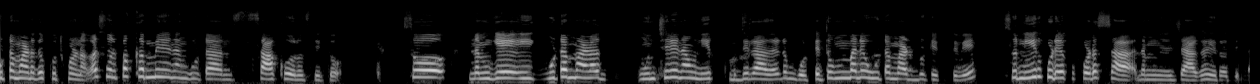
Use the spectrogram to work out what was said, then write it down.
ಊಟ ಮಾಡೋದಕ್ಕೆ ಕುತ್ಕೊಂಡಾಗ ಸ್ವಲ್ಪ ಕಮ್ಮಿನೇ ನಂಗೆ ಊಟ ಸಾಕು ಅನಿಸ್ತಿತ್ತು. ಸೊ ನಮಗೆ ಈ ಊಟ ಮಾಡೋದು ಮುಂಚೆನೇ ನಾವು ನೀರು ಕುಡ್ದಿಲ್ಲ ಅಂದ್ರೆ ನಮ್ಗೆ ಹೊಟ್ಟೆ ತುಂಬಾನೇ ಊಟ ಮಾಡ್ಬಿಟ್ಟಿರ್ತೀವಿ. ಸೊ ನೀರು ಕುಡಿಯೋಕ್ಕೂ ಕೂಡ ಸಾ, ನಮ್ಗೆ ಜಾಗ ಇರೋದಿಲ್ಲ.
